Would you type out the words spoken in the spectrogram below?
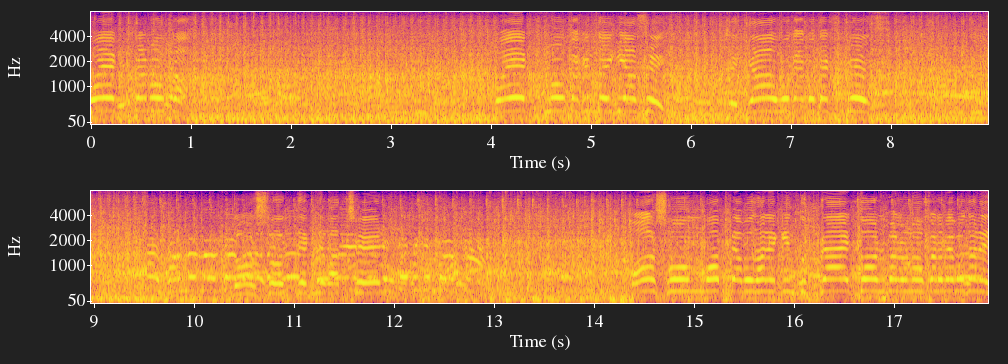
কয়েকটা নৌকা কয়েক নৌকা কিন্তু এগিয়ে আছে সেই দেওভোগ একতা এক্সপ্রেস দর্শক দেখতে পাচ্ছেন। অসম্ভব ব্যবধানে কিন্তু প্রায় দশ বারো নৌকার ব্যবধানে,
